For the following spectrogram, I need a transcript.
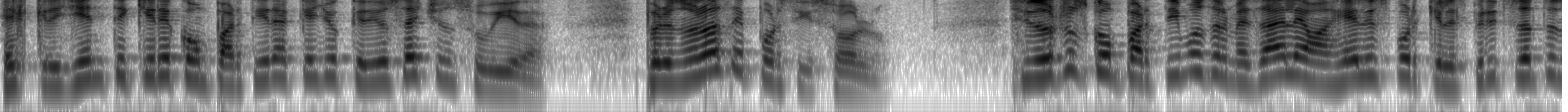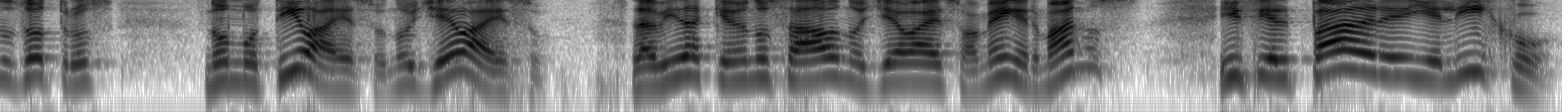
el creyente quiere compartir aquello que Dios ha hecho en su vida pero no lo hace por sí solo. Si nosotros compartimos el mensaje del Evangelio es porque el Espíritu Santo en nosotros nos motiva a eso, nos lleva a eso. La vida que Dios nos ha dado nos lleva a eso. Amén, hermanos. Y si el Padre y el Hijo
